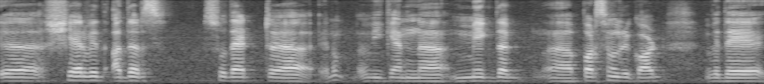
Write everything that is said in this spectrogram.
uh, share with others so that uh, you know we can uh, make the uh, personal record with a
